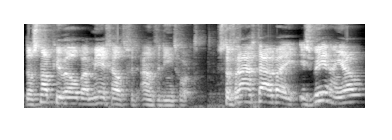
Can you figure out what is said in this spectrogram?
dan snap je wel waar meer geld aan verdiend wordt. Dus de vraag daarbij is weer aan jou.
